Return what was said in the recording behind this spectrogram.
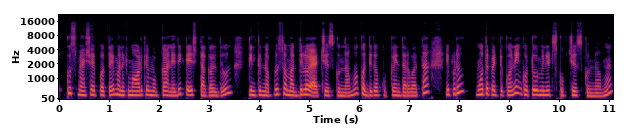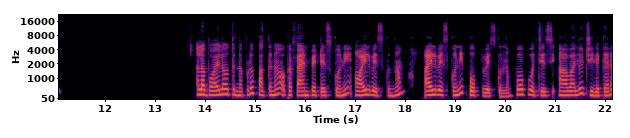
ఎక్కువ స్మాష్ అయిపోతాయి. మనకి మామిడికాయ ముక్క అనేది టేస్ట్ తగలదు. తింటున్నప్పుడు సో మధ్యలో యాడ్ చేసుకుందాము. కొద్దిగా కుక్ అయిన తర్వాత ఇప్పుడు మూత పెట్టుకొని ఇంకో టూ మినిట్స్ కుక్ చేసుకుందాము. అలా బాయిల్ అవుతున్నప్పుడు పక్కన ఒక ప్యాన్ పెట్టేసుకొని ఆయిల్ వేసుకుందాం. ఆయిల్ వేసుకొని పోపు వేసుకుందాం. పోపు వచ్చేసి ఆవాలు జీలకర్ర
